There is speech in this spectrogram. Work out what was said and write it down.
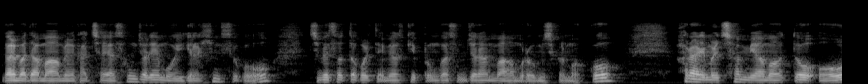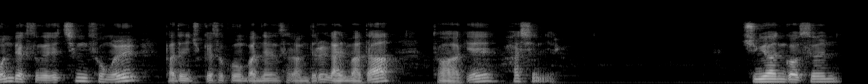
날마다 마음을 같이하여 성전에 모이기를 힘쓰고 집에서 떡을 떼며 기쁨과 순전한 마음으로 음식을 먹고 하나님을 찬미하며 또 온 백성에게 칭송을 받으니 주께서 구원받는 사람들을 날마다 더하게 하시니라. 중요한 것은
